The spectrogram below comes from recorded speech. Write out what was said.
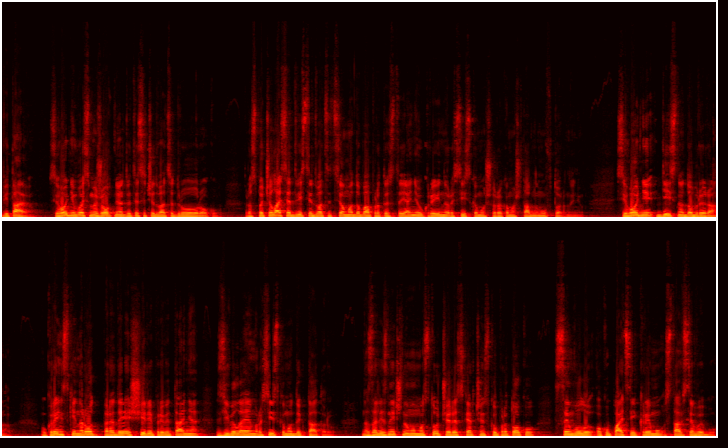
Вітаю! Сьогодні 8 жовтня 2022 року. Розпочалася 227-ма доба протистояння України російському широкомасштабному вторгненню. Сьогодні дійсно добрий ранок. Український народ передає щирі привітання з ювілеєм російському диктатору. На залізничному мосту через Керченську протоку, символу окупації Криму, стався вибух,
